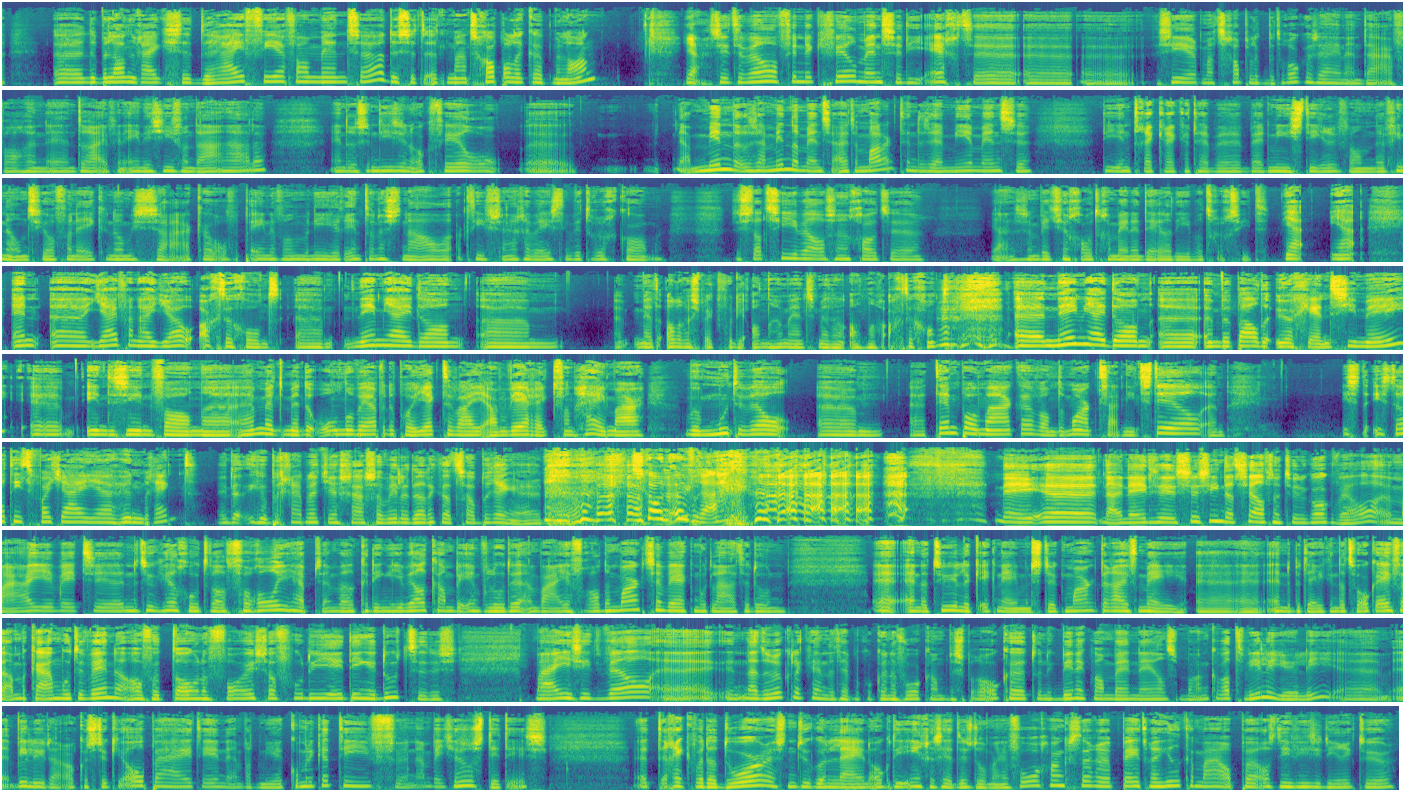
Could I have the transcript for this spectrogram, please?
de belangrijkste drijfveer van mensen. Dus het, maatschappelijke belang. Ja, zitten wel, vind ik, veel mensen die echt uh, uh, zeer maatschappelijk betrokken zijn en daar vooral hun drive en energie vandaan halen. En er is in die zin ook veel ja, minder, er zijn minder mensen uit de markt en er zijn meer mensen die een track record hebben bij het ministerie van Financiën of van Economische Zaken of op een of andere manier internationaal actief zijn geweest en weer terugkomen. Dus dat zie je wel als een grote ja, dat is een beetje een groot gemene deler die je wel terugziet. Ja, ja. En uh, jij vanuit jouw achtergrond, uh, neem jij dan, um, met alle respect voor die andere mensen met een andere achtergrond, uh, neem jij dan een bepaalde urgentie mee? in de zin van met, met de onderwerpen, de projecten waar je aan werkt, van hé, hey, maar we moeten wel um, tempo maken, want de markt staat niet stil. En is, is dat iets wat jij uh, hun brengt? Ik begrijp dat je graag zou willen dat ik dat zou brengen. Het is gewoon een vraag. nee, uh, nou, nee ze, ze, zien dat zelf natuurlijk ook wel. Maar je weet uh, natuurlijk heel goed wat voor rol je hebt en welke dingen je wel kan beïnvloeden. En waar je vooral de markt zijn werk moet laten doen. Uh, en natuurlijk, ik neem een stuk marktdrive mee. Uh, en dat betekent dat we ook even aan elkaar moeten wennen over tone of voice of hoe je dingen doet. Dus, maar je ziet wel uh, nadrukkelijk, en dat heb ik ook aan de voorkant besproken toen ik binnenkwam bij de Nederlandse Bank. Wat willen jullie? willen jullie daar ook een stukje openheid in en wat meer communicatief? En een beetje zoals dit is. Trekken we dat door. is natuurlijk een lijn ook die ingezet is door mijn voorgangster Petra Hielkema op, als divisiedirecteur.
